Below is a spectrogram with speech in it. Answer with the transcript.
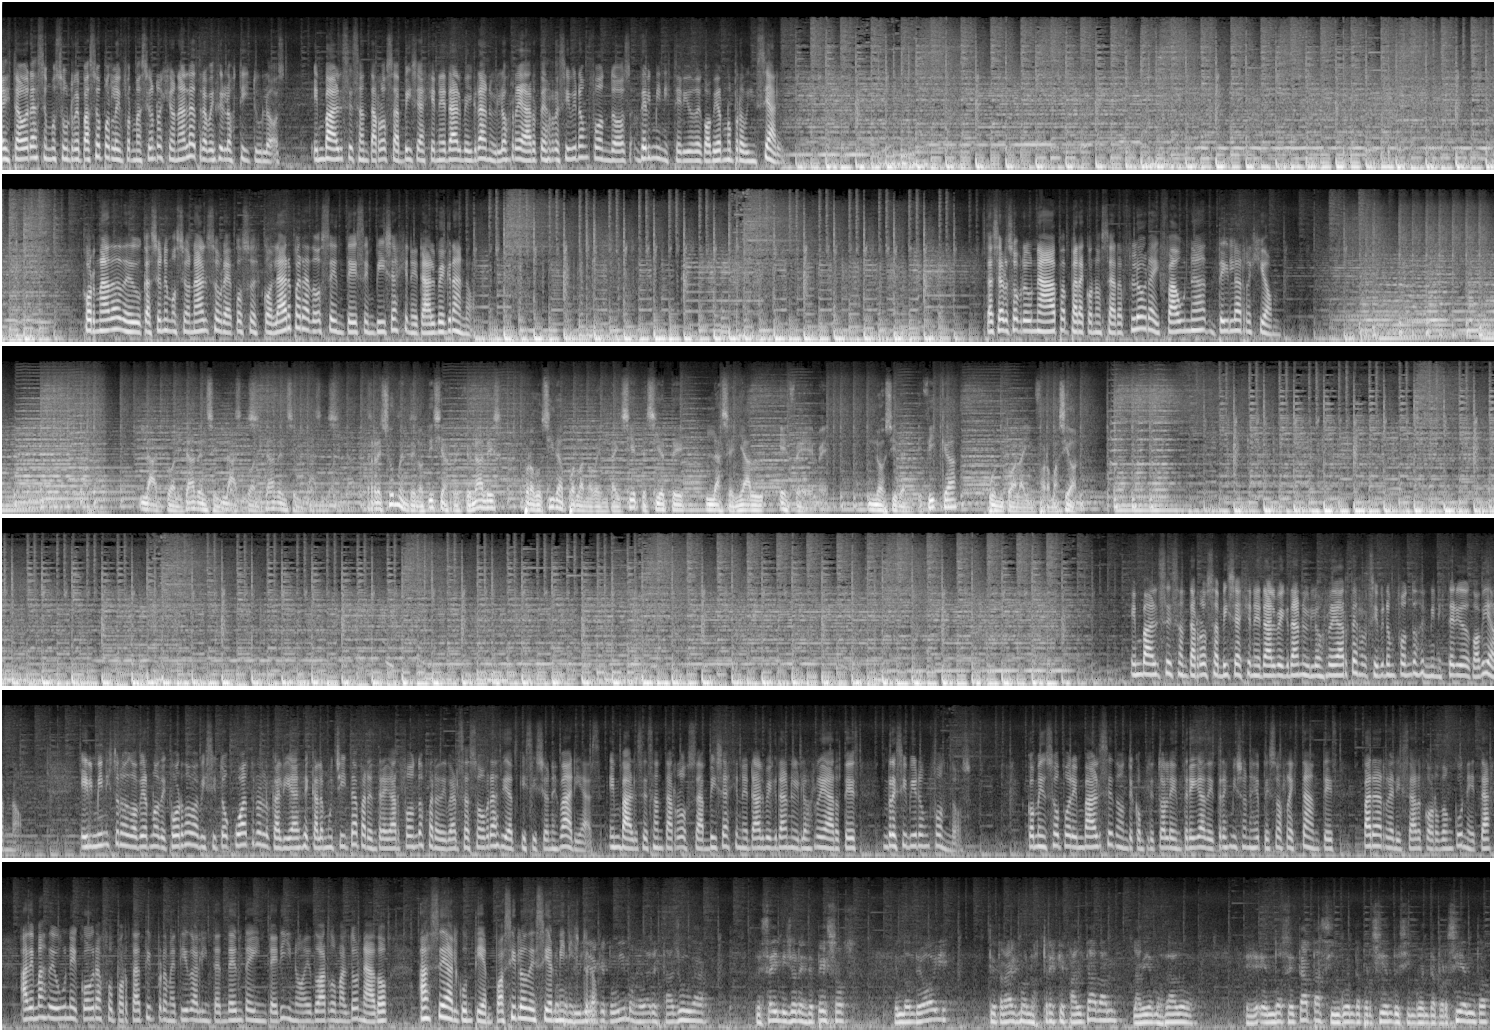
A esta hora hacemos un repaso por la información regional a través de los títulos. Embalse, Santa Rosa, Villa General Belgrano y Los Reartes recibieron fondos del Ministerio de Gobierno Provincial. Jornada de educación emocional sobre acoso escolar para docentes en Villa General Belgrano. Taller sobre una app para conocer flora y fauna de la región. La actualidad en síntesis. La actualidad en síntesis. Resumen de noticias regionales producida por la 977 La Señal FM. Nos identifica junto a la información. Embalse, Santa Rosa, Villa General Belgrano y Los Reartes recibieron fondos del Ministerio de Gobierno. El ministro de Gobierno de Córdoba visitó cuatro localidades de Calamuchita para entregar fondos para diversas obras de adquisiciones varias. Embalse, Santa Rosa, Villa General Belgrano y Los Reartes recibieron fondos. Comenzó por Embalse, donde completó la entrega de 3 millones de pesos restantes para realizar cordón cuneta, además de un ecógrafo portátil prometido al intendente interino Eduardo Maldonado hace algún tiempo. Así lo decía el la ministro. que tuvimos de dar esta ayuda de 6 millones de pesos, en donde hoy te traemos los tres que faltaban, la habíamos dado eh, en dos etapas, 50% y 50%,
